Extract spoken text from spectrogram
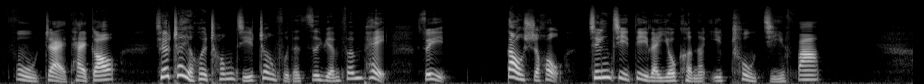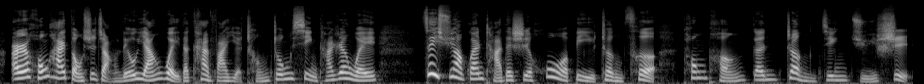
负债太高。其实这也会冲击政府的资源分配，所以到时候经济地雷有可能一触即发。而红海董事长刘阳伟的看法也呈中性，他认为最需要观察的是货币政策、通膨跟政经局势，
